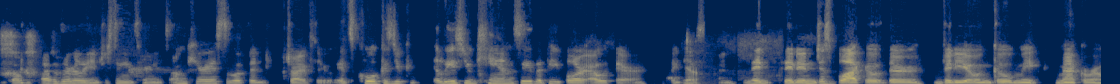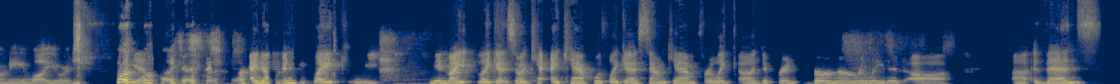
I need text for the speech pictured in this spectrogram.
so that was a really interesting experience. I'm curious about the drive-through. It's cool because you can at least you can see the people are out there. Like yeah. They they didn't just black out their video and go make macaroni while you were. yeah, I know. I've been like me in my like so I, I camp with like a sound camp for like uh, different burner related uh, uh, events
